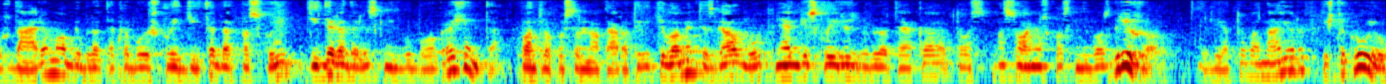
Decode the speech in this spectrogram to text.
uždarimo biblioteka buvo išklaidyta, bet paskui didelė dalis knygų buvo gražinta po antro pasaulinio karo. Taigi kilo mintis, galbūt netgi sklaidžius biblioteką tos masoniškos knygos grįžo į Lietuvą. Na ir iš tikrųjų,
